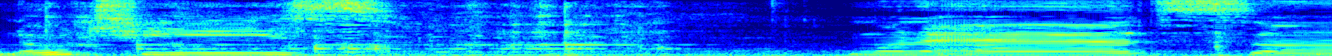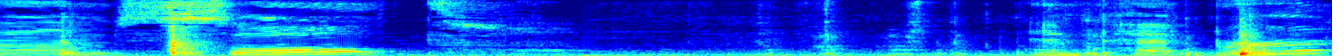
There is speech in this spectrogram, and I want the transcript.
no cheese. I'm gonna add some salt and pepper.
